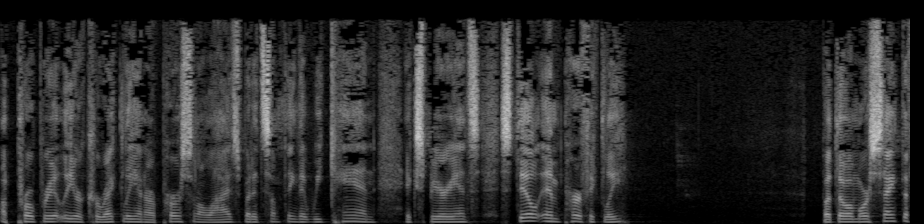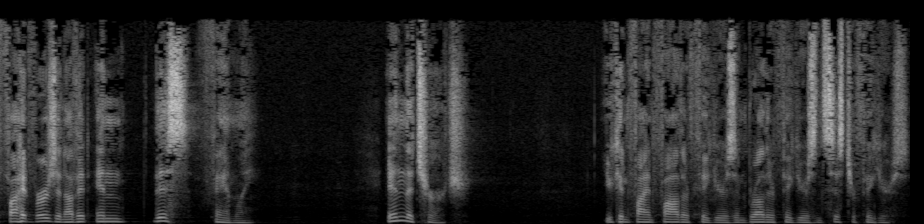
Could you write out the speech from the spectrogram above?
appropriately or correctly in our personal lives, but it's something that we can experience still imperfectly, but though a more sanctified version of it in this family, in the church. You can find father figures and brother figures and sister figures.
